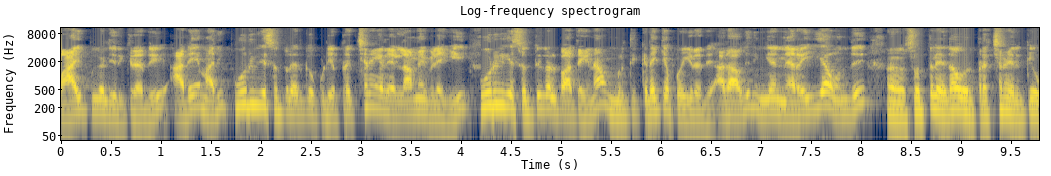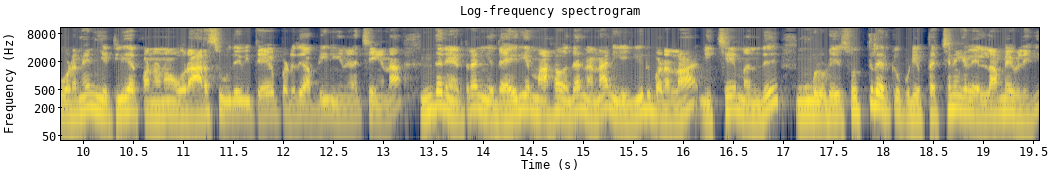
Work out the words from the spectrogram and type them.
வாய்ப்புகள் இருக்கிறது. அதே மாதிரி பூர்வீக சொத்துல இருக்கக்கூடிய பிரச்சனைகள் எல்லாமே விலகி பூர்வீக சொத்துக்கள் பாத்தீங்கன்னா உங்களுக்கு கிடைக்க போகிறது. அதாவது நீங்க நிறைய வந்து சொத்துல ஏதாவது ஒரு பிரச்சனை இருக்கு உடனே நீங்க கிளியர் பண்ணணும் ஒரு அரசு உதவி தேவைப்படுது அப்படின்னு நீங்க நினைச்சீங்கன்னா இந்த நேரத்துல நீங்க தைரியமாக வந்து என்னன்னா நீங்க ஈடுபடலாம். நிச்சயம் வந்து உங்களுடைய சொத்துல இருக்கக்கூடிய பிரச்சனைகள் எல்லாமே விலகி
